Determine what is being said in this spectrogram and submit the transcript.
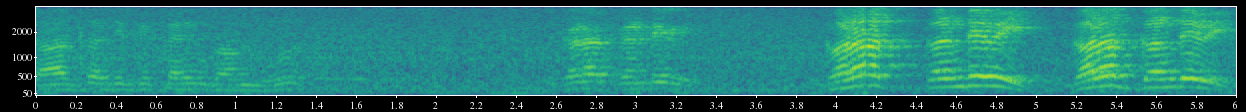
ચાલતો દીકરી કયું ગામ? ગણત ગંડેવી. ગળત ગણદેવી ગળત ગણદેવી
